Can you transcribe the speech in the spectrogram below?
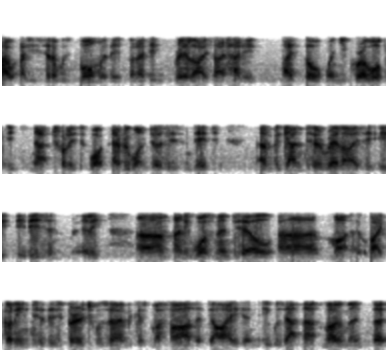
I, as you said, I was born with it, but I didn't realize I had it. I thought when you grow up, it's natural. It's what everyone does, isn't it? And began to realize it, it, it isn't really. Um, and it wasn't until uh, my, I got into the spiritual zone because my father died, and it was at that moment that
